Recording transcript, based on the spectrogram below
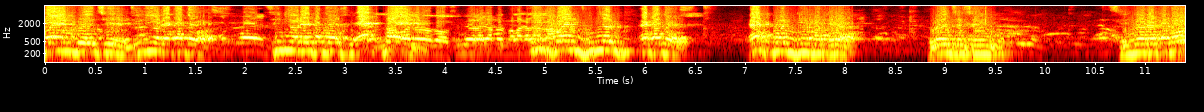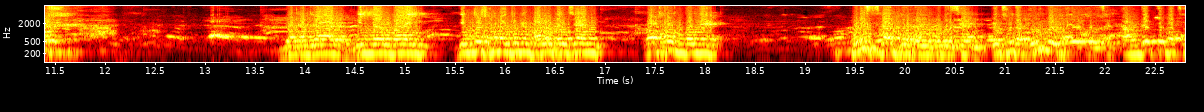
পয়েন্ট রয়েছে জুনিয়র একাদশ সিনিয়র একাদশ, এক পয়েন্ট তিন পয়েন্ট জুনিয়র একাদশ, এক পয়েন্ট নিয়ে মাঠে রয়েছে সেই সিনিয়র একাদশ। দেখা যাক বিল্লাল ভাই দীর্ঘ সময় ধরে ভালো খেলছেন, প্রথম দমে পরিশ্রান্ত হয়ে পড়েছেন, কিছুটা দুর্বল হয়ে পড়েছেন, কারণ দেখতে পাচ্ছি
